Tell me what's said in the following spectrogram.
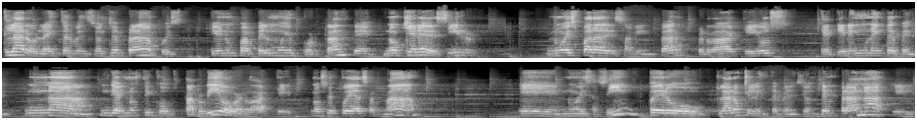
Claro, la intervención temprana pues tiene un papel muy importante. No quiere decir, no es para desalentar, ¿verdad? Aquellos que tienen una, una un diagnóstico tardío, ¿verdad? Que no se puede hacer nada. Eh, no es así, pero claro que la intervención temprana eh,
